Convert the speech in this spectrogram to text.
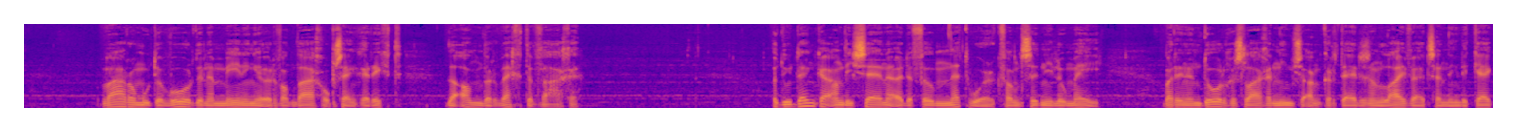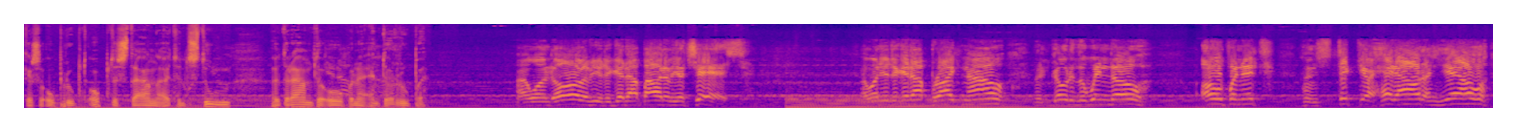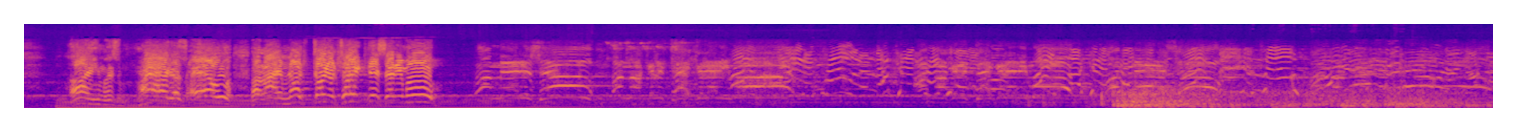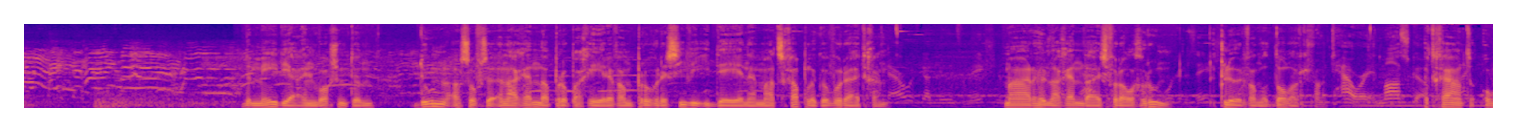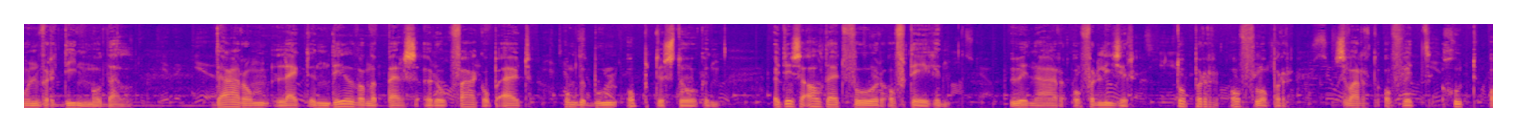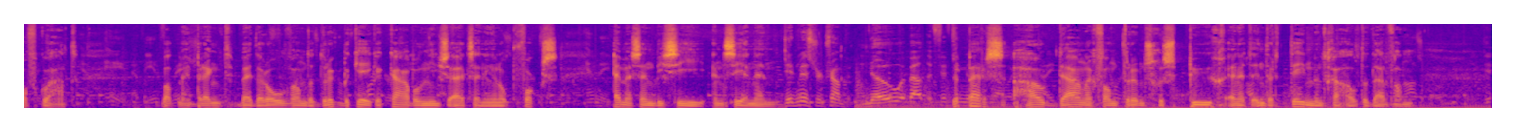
Waarom moeten woorden en meningen er vandaag op zijn gericht de ander weg te vagen? Het doet denken aan die scène uit de film Network van Sidney Lumet, waarin een doorgeslagen nieuwsanker tijdens een live-uitzending de kijkers oproept op te staan uit hun stoel, het raam te openen en te roepen. I want all of you to get up out of your chairs. I want you to get up right now and go to the window, open it, and stick your head out and yell, I'm as mad as hell, and I'm not gonna take this anymore! I'm mad as hell! I'm not gonna take it anymore! I'm not gonna take it anymore! I'm mad as hell! De media in Washington doen alsof ze een agenda propageren van progressieve ideeën en maatschappelijke vooruitgang. Maar hun agenda is vooral groen, de kleur van de dollar. Het gaat om een verdienmodel. Daarom lijkt een deel van de pers er ook vaak op uit om de boel op te stoken. Het is altijd voor of tegen, winnaar of verliezer, topper of flopper, zwart of wit, goed of kwaad. Wat mij brengt bij de rol van de druk bekeken kabelnieuwsuitzendingen op Fox, MSNBC en CNN. De pers houdt danig van Trumps gespuug en het entertainmentgehalte daarvan.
